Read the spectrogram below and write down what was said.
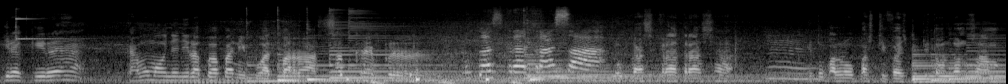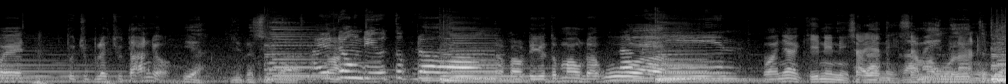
kira-kira kamu mau nyanyi lagu apa nih buat para subscriber Lukas Kerat Rasa. Lukas Kratrasa Hmm. itu kalau pas di Facebook ditonton sampai 17 jutaan yo Iya, 17 juta. Ayo dong di YouTube dong. nah, kalau di YouTube mah udah wah Ramein. pokoknya gini nih saya nih sama Ramein di Wulan ini ya.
